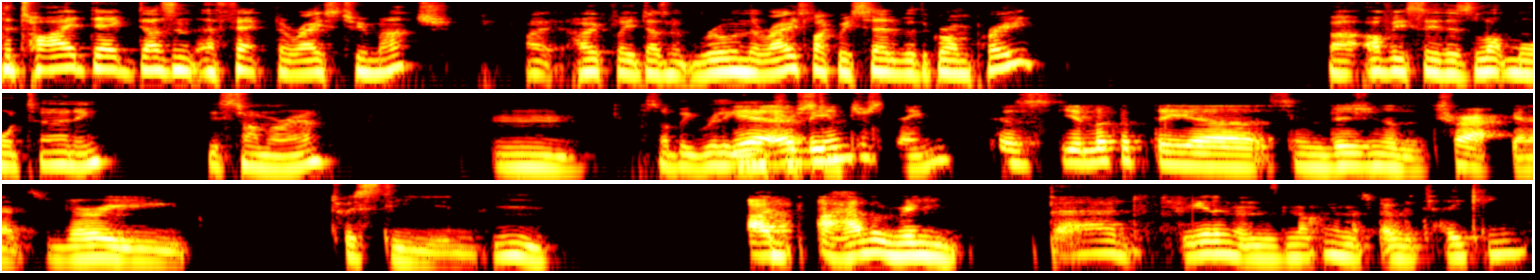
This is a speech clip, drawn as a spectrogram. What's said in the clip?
the tire deg doesn't affect the race too much. I, hopefully, it doesn't ruin the race, like we said with the Grand Prix. But obviously, there's a lot more turning this time around, Mm. so it'll be really Yeah, it'd be interesting. because you look at the uh, some vision of the track and it's very twisty and Mm, I I have a really bad feeling that there's not going to be much overtaking.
